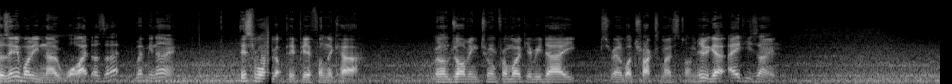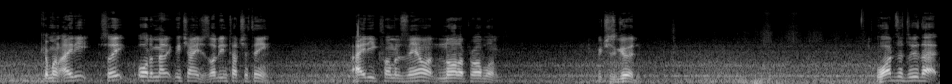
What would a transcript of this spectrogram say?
Does anybody know why it does that? Let me know. This is why I got PPF on the car. When I'm driving to and from work every day, surrounded by trucks most of the time. Here we go, 80 zone. Come on, 80. See, automatically changes. I didn't touch a thing. 80 kilometers an hour, not a problem, which is good. Why does it do that?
